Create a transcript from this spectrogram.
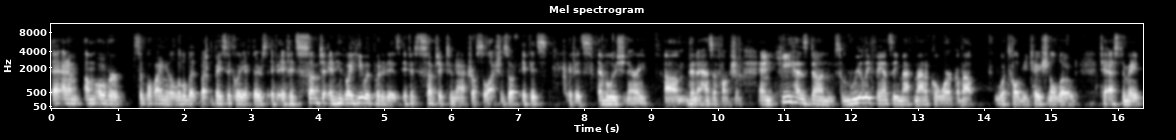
And I'm, I'm oversimplifying it a little bit, but basically, if there's if, if it's subject, and the way he would put it is, if it's subject to natural selection. So if, if it's if it's evolutionary, um, then it has a function. And he has done some really fancy mathematical work about what's called mutational load to estimate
